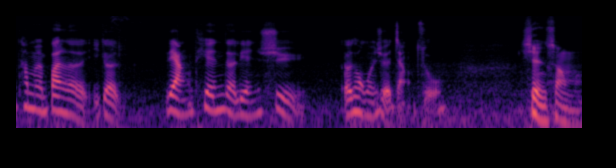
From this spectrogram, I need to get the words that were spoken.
他们办了一个两天的连续儿童文学讲座。线上吗？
